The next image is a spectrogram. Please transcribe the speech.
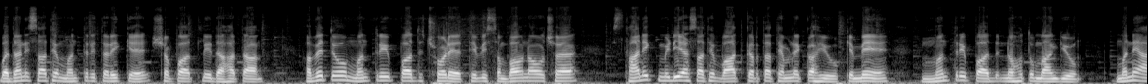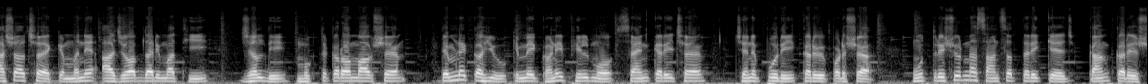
બધાની સાથે મંત્રી તરીકે શપથ લીધા હતા. હવે તેઓ મંત્રી પદ છોડે તેવી સંભાવનાઓ છે. સ્થાનિક મીડિયા સાથે વાત કરતાં તેમણે કહ્યું કે મેં મંત્રી પદ નહોતું માંગ્યું. મને આશા છે કે મને આ જવાબદારીમાંથી જલ્દી મુક્ત કરવામાં આવશે. તેમણે કહ્યું કે મેં ઘણી ફિલ્મો સાઇન કરી છે, જેને પૂરી કરવી પડશે. હું ત્રિશુરના સાંસદ તરીકે જ કામ કરીશ.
